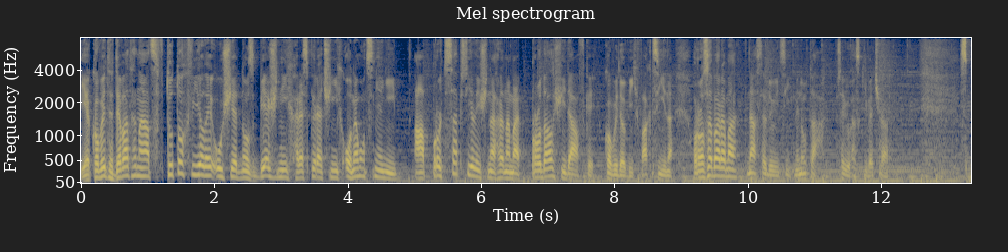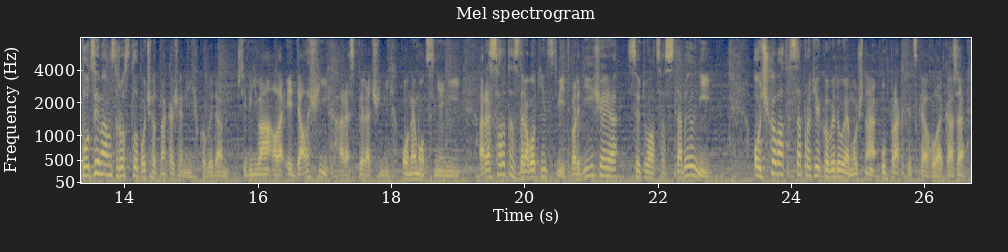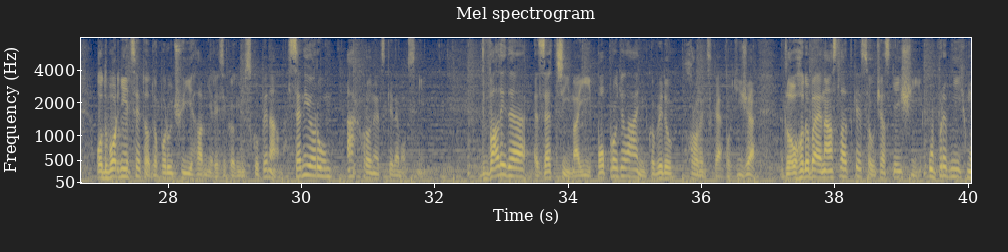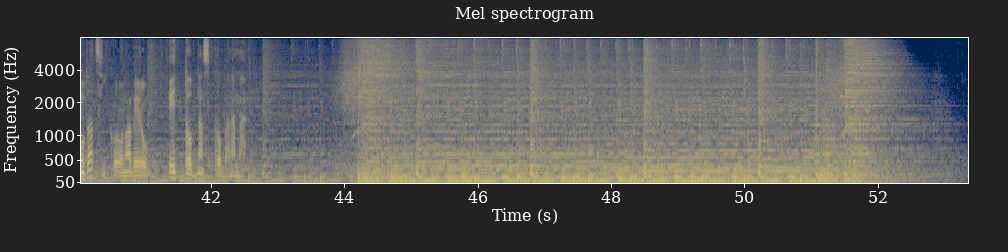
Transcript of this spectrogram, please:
Je COVID-19 v tuto chvíli už jedno z běžných respiračních onemocnění? A proč se příliš nahrneme pro další dávky covidových vakcín? Rozebereme v následujících minutách. Přeju hezký večer. S podzimem zrostl počet nakažených covidem. Přibývá ale i dalších respiračních onemocnění. Resort zdravotnictví tvrdí, že je situace stabilní. Očkovat se proti covidu je možné u praktického lékaře. Odborníci to doporučují hlavně rizikovým skupinám, seniorům a chronicky nemocným. Dva lidé ze tří mají po prodělání covidu chronické potíže. Dlouhodobé následky jsou častější u prvních mutací koronaviru. I to dnes probereme.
